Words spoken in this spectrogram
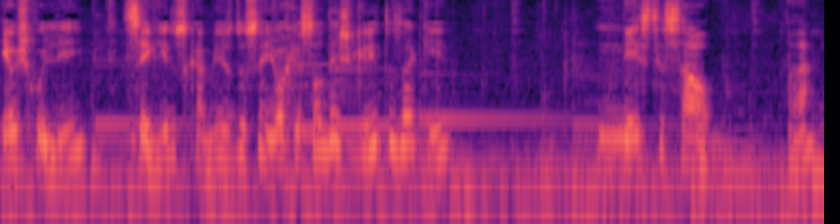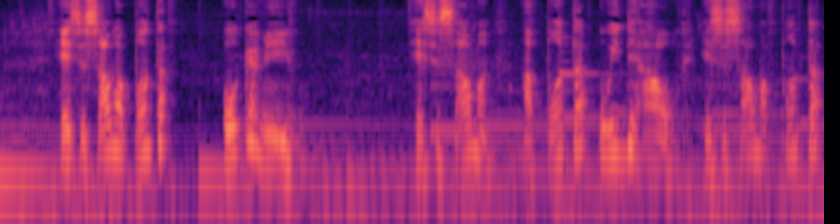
eu escolhi seguir os caminhos do Senhor que são descritos aqui neste salmo. É? Esse salmo aponta o caminho. Esse salmo aponta o ideal, esse salmo aponta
